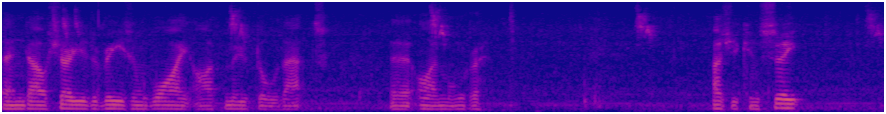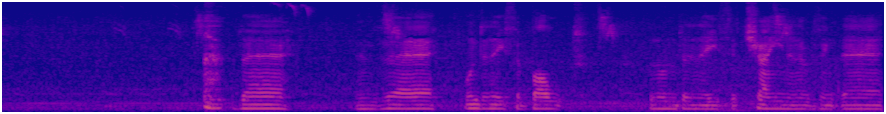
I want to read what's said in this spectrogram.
and I'll show you the reason why I've moved all that uh, ironmongery. As you can see, there and there, underneath the bolt and underneath the chain and everything there.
